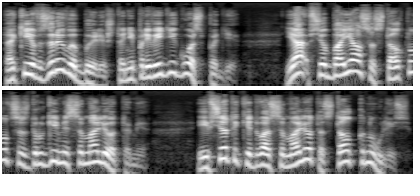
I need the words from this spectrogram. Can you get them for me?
Такие взрывы были, что не приведи Господи. Я все боялся столкнуться с другими самолетами. И все-таки два самолета столкнулись.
